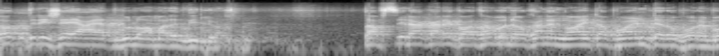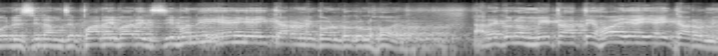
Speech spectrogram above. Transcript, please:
ছত্রিশ, এই আয়াতগুলো আমার দিল। তাফসির আকারে কথা বলে ওখানে নয়টা পয়েন্টের ওপরে বলেছিলাম যে পারিবারিক জীবনে এই এই কারণে গণ্ডগোল হয়। আর এগুলো মেটাতে হয় এই এই কারণে।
